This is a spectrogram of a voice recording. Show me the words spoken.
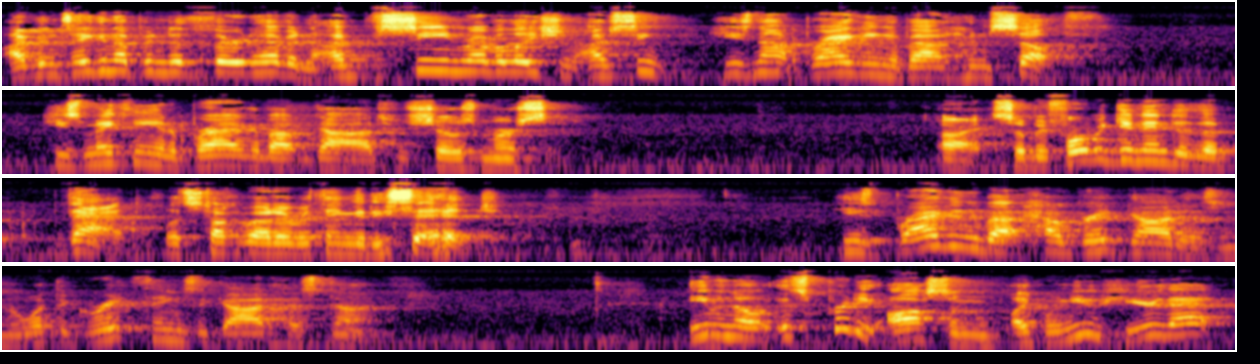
I've been taken up into the third heaven. I've seen revelation. I've seen. He's not bragging about himself. He's making it a brag about God who shows mercy. All right, so before we get into the that, let's talk about everything that he said. He's bragging about how great God is and what the great things that God has done. Even though it's pretty awesome, like when you hear that,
